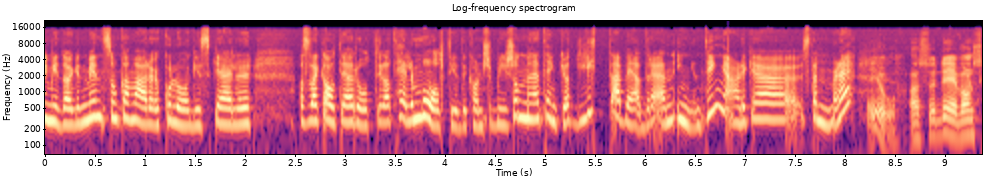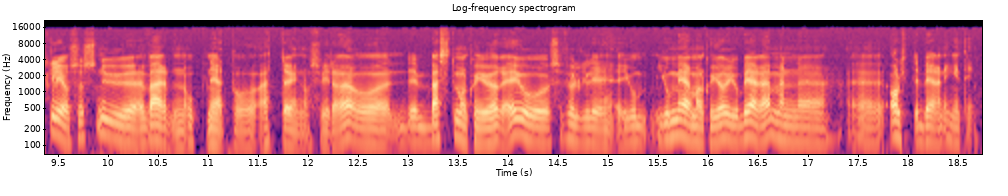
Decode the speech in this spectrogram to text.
i middagen min som kan være økologiske, eller Altså, det er ikke alltid jeg har råd til at hele måltidet kanskje blir sånn, men jeg tenker jo at litt er bedre enn ingenting. Er det ikke Stemmer det? Jo, altså det er vanskelig å snu eh, verden opp ned på ett døgn osv. Og, så og det beste man kan gjøre, er jo selvfølgelig Jo, jo mer man kan gjøre, jo bedre, men eh, alt er bedre enn ingenting.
